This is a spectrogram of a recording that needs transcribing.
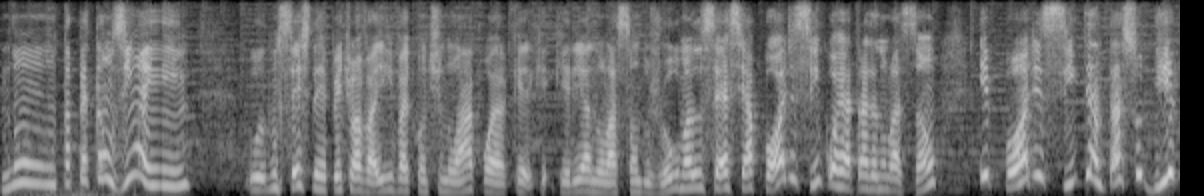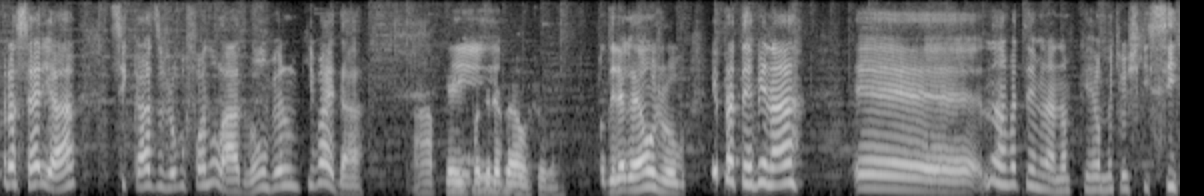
num tapetãozinho aí, hein? O- não sei se de repente o Havaí vai continuar com a que- que- querer a anulação do jogo, mas o CSA pode sim correr atrás da anulação e pode sim tentar subir para a Série A se caso o jogo for anulado. Vamos ver no que vai dar. Ah, porque aí E- poderia ganhar o jogo. né? Poderia ganhar o jogo. E para terminar, é... não vai terminar não, porque realmente eu esqueci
